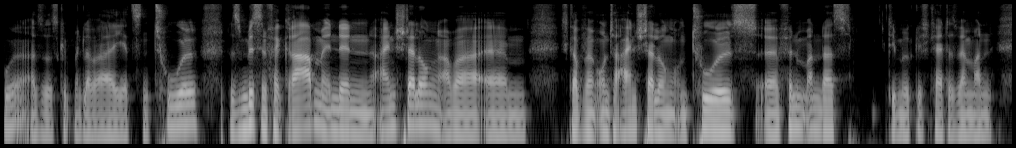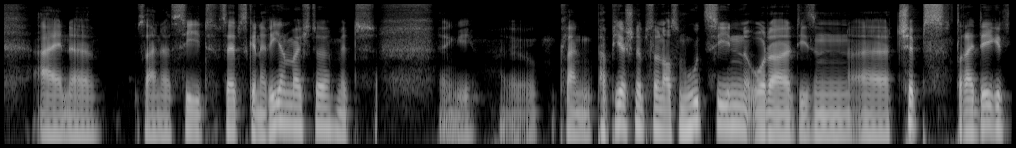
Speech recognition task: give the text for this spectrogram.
cool. Also es gibt mittlerweile jetzt ein Tool. Das ist ein bisschen vergraben in den Einstellungen, aber ähm, ich glaube, unter Einstellungen und Tools äh, findet man das. Die Möglichkeit, dass wenn man eine seine Seed selbst generieren möchte mit irgendwie äh, kleinen Papierschnipseln aus dem Hut ziehen oder diesen äh, Chips 3D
